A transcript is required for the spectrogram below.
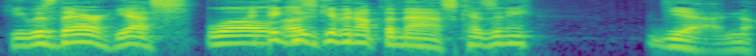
He was there, yes. Well, I think uh, he's given up the mask, hasn't he? Yeah, no.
